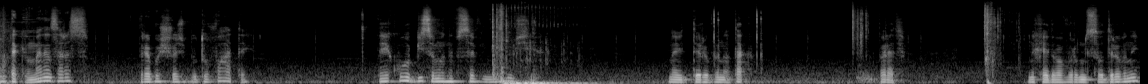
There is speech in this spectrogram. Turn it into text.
Ну Так, в мене зараз треба щось будувати. Та якого біса в мене все в мінусі? Навіть деревина. Так. Вперед. Нехай два виробництва деревини.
